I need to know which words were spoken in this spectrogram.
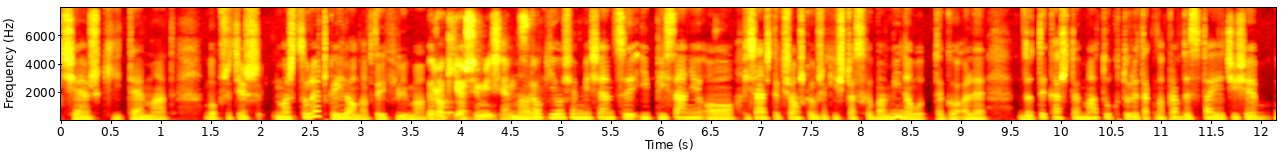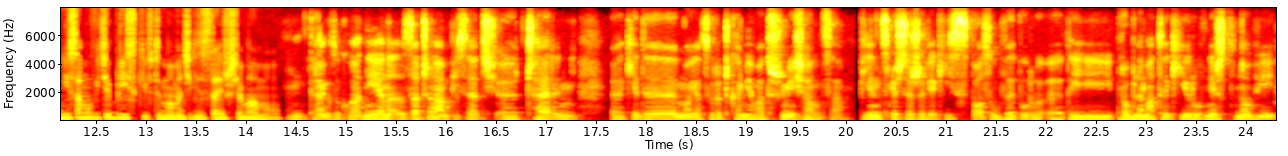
ciężki temat, bo przecież masz córeczkę, książkę. Ile ona w tej chwili ma? Rok i 8 miesięcy. No rok i 8 miesięcy i pisanie o... Pisałaś tę książkę już jakiś czas chyba minął od tego, ale dotykasz tematu, który tak naprawdę staje ci się niesamowicie bliski w tym momencie, kiedy stajesz się mamą. Tak, dokładnie. Ja zaczęłam pisać e, czerń, e, kiedy moja córeczka miała 3 miesiące. Więc myślę, że w jakiś sposób wybór e, tej problematyki również stanowi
